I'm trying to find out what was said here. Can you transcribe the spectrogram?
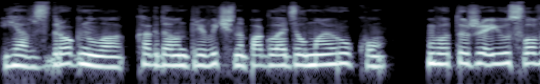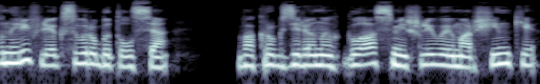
Я вздрогнула, когда он привычно погладил мою руку. Вот уже и условный рефлекс выработался. Вокруг зеленых глаз смешливые морщинки.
